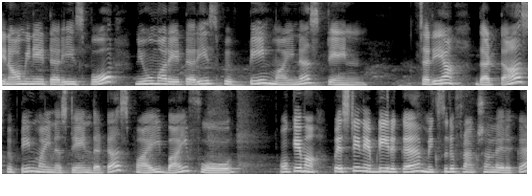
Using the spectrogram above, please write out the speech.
Denominator is four numerator is fifteen minus ten சரியா? That as fifteen minus ten that as five by four ஓகேவா கொஸ்டின் எப்படி இருக்கு? மிக்ஸ்டு ஃப்ராக்ஷனில் இருக்கு.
